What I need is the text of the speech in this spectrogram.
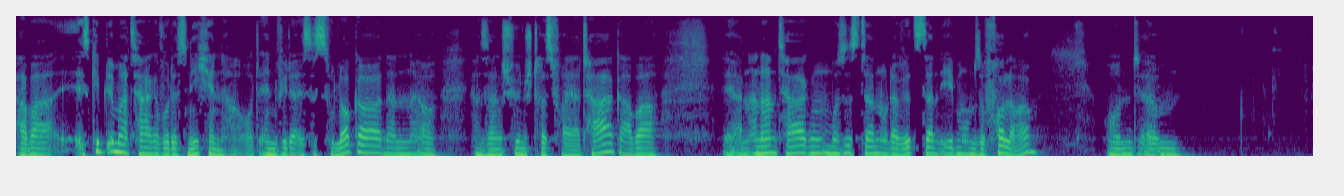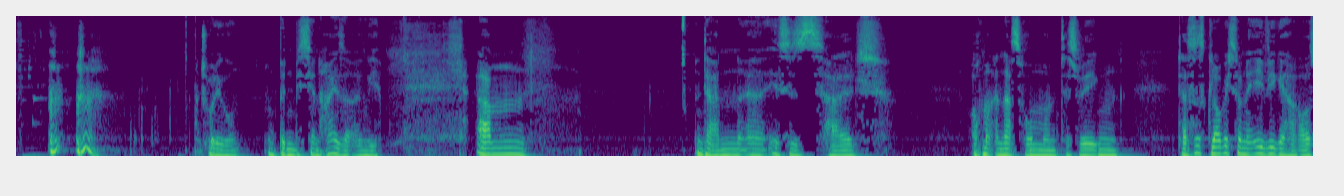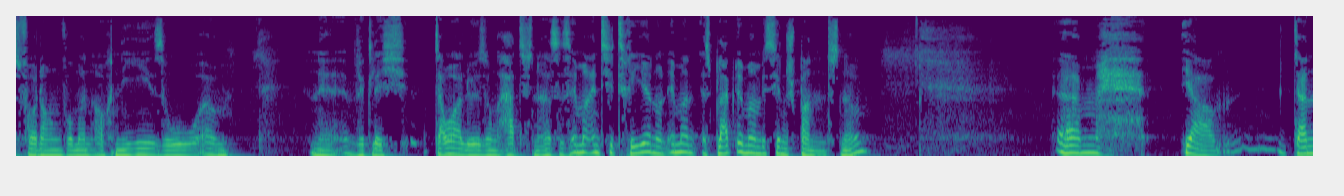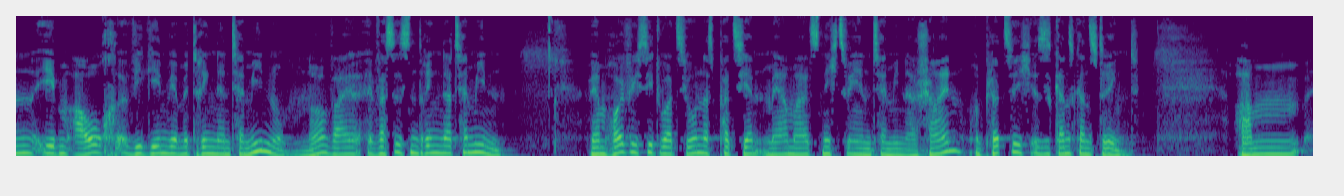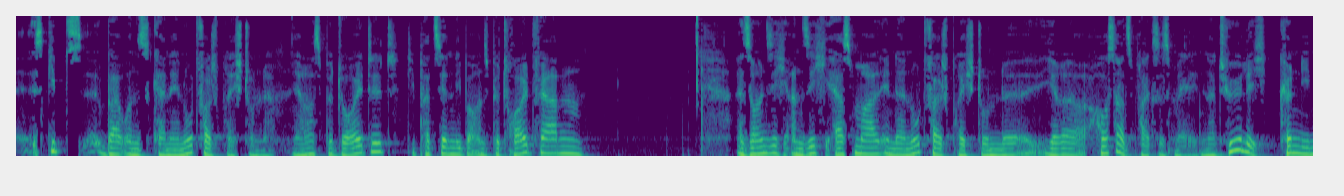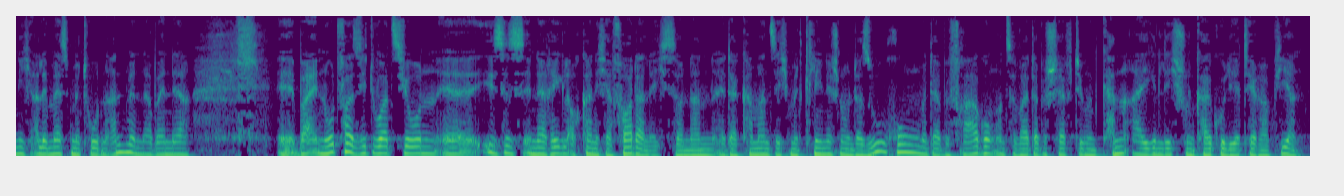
aber es gibt immer Tage, wo das nicht hinhaut. Entweder ist es zu locker, dann äh, kann man sagen, schön stressfreier Tag, aber äh, an anderen Tagen muss es dann oder wird es dann eben umso voller. Und ähm, Entschuldigung, bin ein bisschen heiser irgendwie. Ähm, dann äh, ist es halt auch mal andersrum und deswegen, das ist, glaube ich, so eine ewige Herausforderung, wo man auch nie so ähm, eine wirklich Dauerlösung hat. Ne? Es ist immer ein Titrieren und immer, es bleibt immer ein bisschen spannend. Ne? Ähm, ja, dann eben auch, wie gehen wir mit dringenden Terminen um? Ne? Weil, was ist ein dringender Termin? Wir haben häufig Situationen, dass Patienten mehrmals nicht zu ihren Terminen erscheinen und plötzlich ist es ganz, ganz dringend. Ähm, es gibt bei uns keine Notfallsprechstunde. Ja, das bedeutet, die Patienten, die bei uns betreut werden, sollen sich an sich erstmal in der Notfallsprechstunde ihre Hausarztpraxis melden. Natürlich können die nicht alle Messmethoden anwenden, aber in der, äh, bei Notfallsituationen äh, ist es in der Regel auch gar nicht erforderlich, sondern äh, da kann man sich mit klinischen Untersuchungen, mit der Befragung und so weiter beschäftigen und kann eigentlich schon kalkuliert therapieren.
